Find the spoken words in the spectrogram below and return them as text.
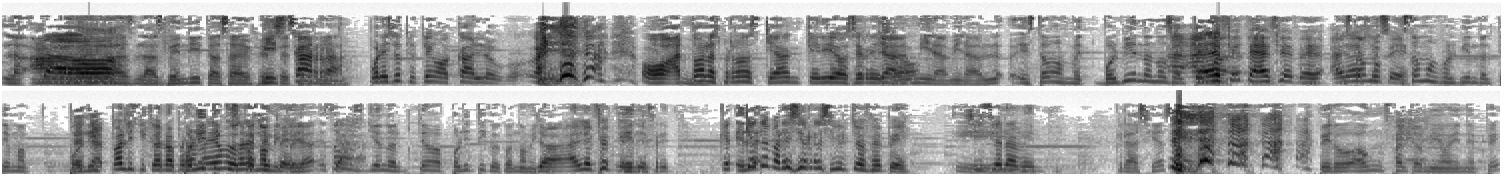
La- ah, las, las benditas AFPs, Vizcarra, hermano. por eso te tengo acá, loco. o a todas las personas que han querido hacer eso. Ya, ¿no? mira, mira, estamos volviéndonos al a tema. FP, a FP, a estamos, volviendo al tema no, político al económico, ya. Estamos ya, yendo al tema político económico. ya, al FP El- de frente. ¿Qué, el- qué te pareció recibir tu FP? Eh, Sinceramente. Gracias. pero aún falta mi ONP.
